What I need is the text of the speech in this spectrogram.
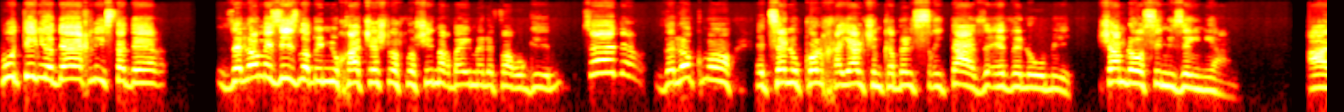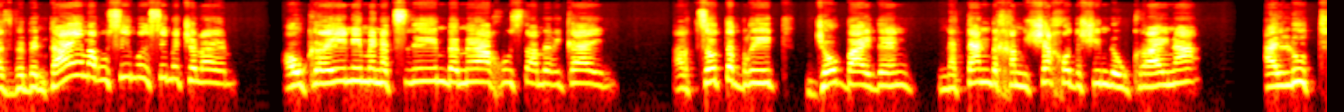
פוטין יודע איך להסתדר. זה לא מזיז לו במיוחד שיש לו 30-40 אלף הרוגים. בסדר, זה לא כמו אצלנו כל חייל שמקבל שריטה זה אבל לאומי. שם לא עושים מזה עניין. אז ובינתיים הרוסים עושים את שלהם. האוקראינים מנצלים במאה אחוז את האמריקאים. ארצות הברית, ג'ו ביידן, נתן בחמישה חודשים לאוקראינה עלות,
